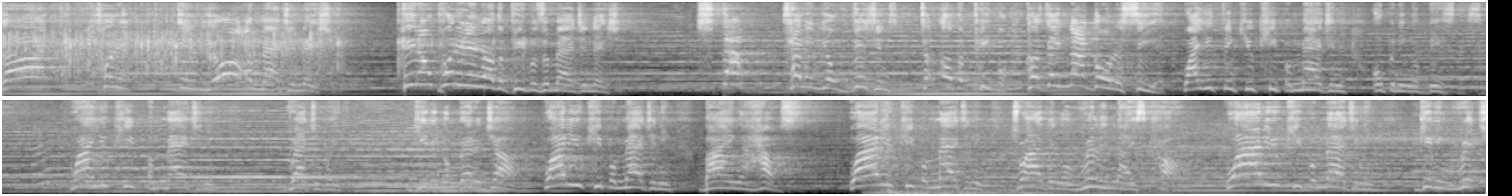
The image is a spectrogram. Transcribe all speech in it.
God put it in your imagination. He don't put it in other people's imagination. Stop telling your visions to other people because they're not going to see it. Why you think you keep imagining opening a business? Why you keep imagining graduating, getting a better job? Why do you keep imagining buying a house? Why do you keep imagining driving a really nice car? Why do you keep imagining getting rich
